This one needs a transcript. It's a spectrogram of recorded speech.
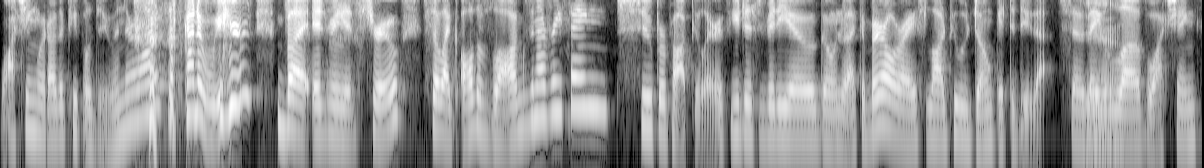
watching what other people do in their life. It's kind of weird, but I mean it's true. So like all the vlogs and everything, super popular. If you just video going to like a barrel race, a lot of people don't get to do that. So they Yeah. love watching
